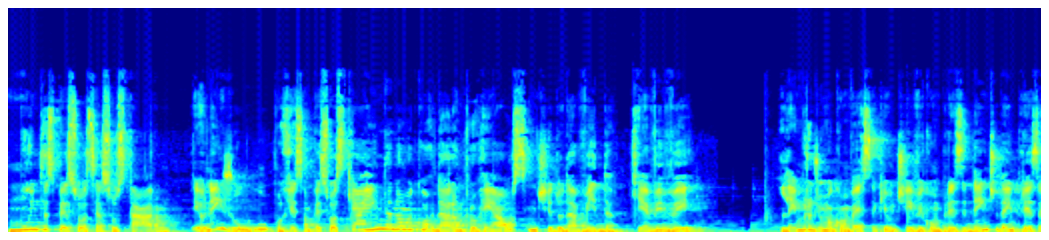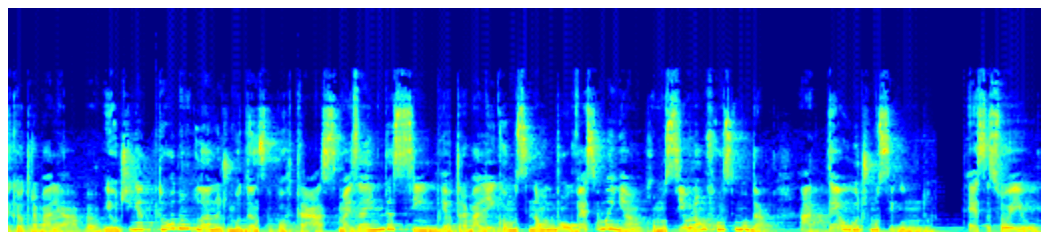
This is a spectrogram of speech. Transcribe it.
muitas pessoas se assustaram. Eu nem julgo, porque são pessoas que ainda não acordaram para o real sentido da vida, que é viver, Lembro de uma conversa que eu tive com o presidente da empresa que eu trabalhava. Eu tinha todo um plano de mudança por trás, mas ainda assim eu trabalhei como se não houvesse amanhã, como se eu não fosse mudar, até o último segundo. Essa sou eu.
